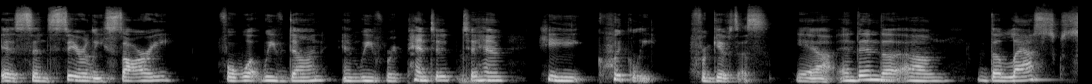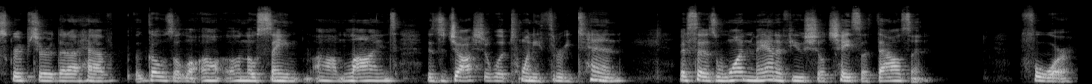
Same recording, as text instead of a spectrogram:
is sincerely sorry for what we've done and we've repented to him, he quickly forgives us. Yeah. And then the um the last scripture that I have goes along on those same um, lines is Joshua 23 10. It says, One man of you shall chase a thousand, for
